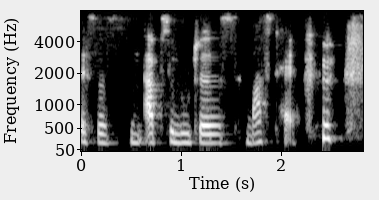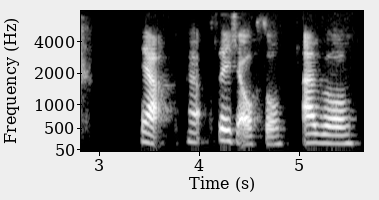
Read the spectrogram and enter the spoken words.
ist es ein absolutes Must-Have. ja, ja, sehe ich auch so. Also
